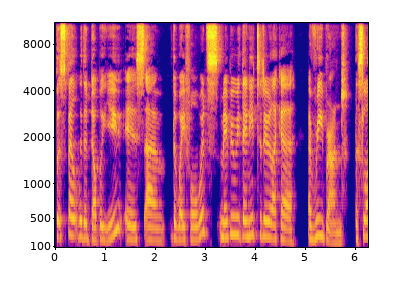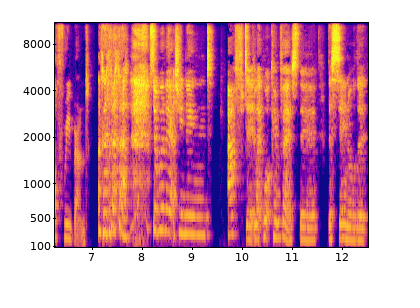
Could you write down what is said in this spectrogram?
but spelt with a W, is um, the way forwards. Maybe we, they need to do like a, a rebrand, the sloth rebrand. so were they actually named after? Like, what came first, the the sin or the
